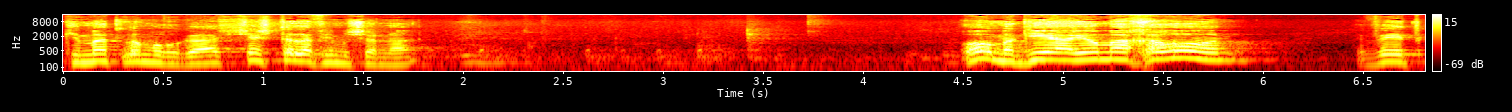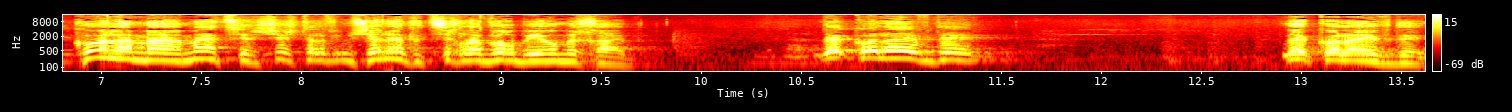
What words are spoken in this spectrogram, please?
כמעט לא מורגש, ששת אלפים שנה, או מגיע היום האחרון, ואת כל המאמץ של ששת אלפים שנה אתה צריך לעבור ביום אחד. זה כל ההבדל. זה כל ההבדל.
